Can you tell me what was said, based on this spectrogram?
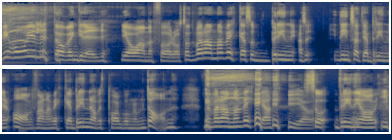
Vi har ju lite av en grej, jag och Anna, för oss. Att varannan vecka så brinner... Alltså, det är inte så att jag brinner av varannan vecka, jag brinner av ett par gånger om dagen. Men varannan vecka Ja. så brinner jag av i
